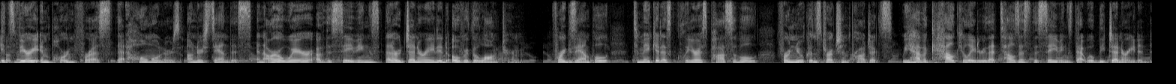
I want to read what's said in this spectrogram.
It's very important for us that homeowners understand this and are aware of the savings that are generated over the long term. For example, to make it as clear as possible, for new construction projects, we have a calculator that tells us the savings that will be generated,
